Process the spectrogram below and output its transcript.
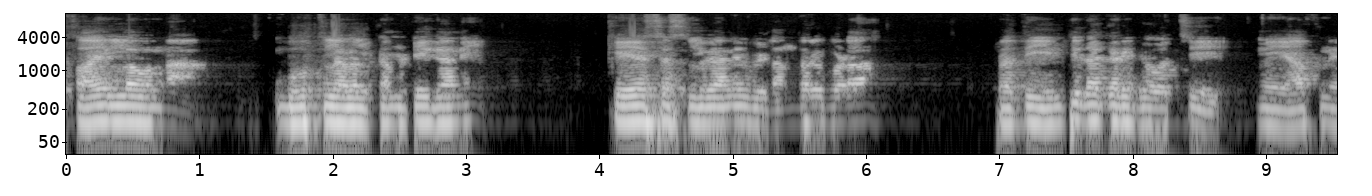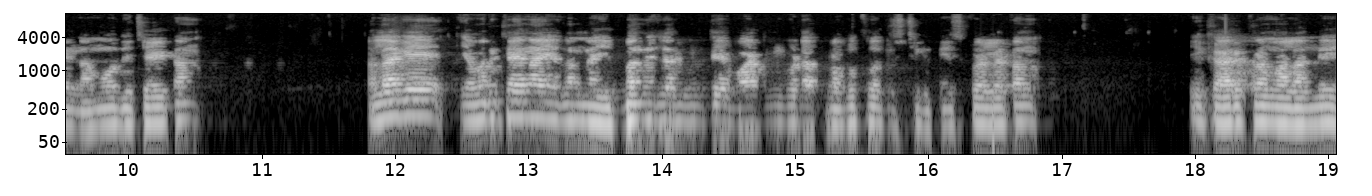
స్థాయిల్లో ఉన్న బూత్ లెవెల్ కమిటీ కానీ కేఎస్ఎస్లు కానీ వీళ్ళందరూ కూడా ప్రతి ఇంటి దగ్గరికి వచ్చి మీ యాప్ని నమోదు చేయటం. అలాగే ఎవరికైనా ఏదన్నా ఇబ్బంది జరుగుంటే వాటిని కూడా ప్రభుత్వ దృష్టికి తీసుకువెళ్ళటం. ఈ కార్యక్రమాలన్నీ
